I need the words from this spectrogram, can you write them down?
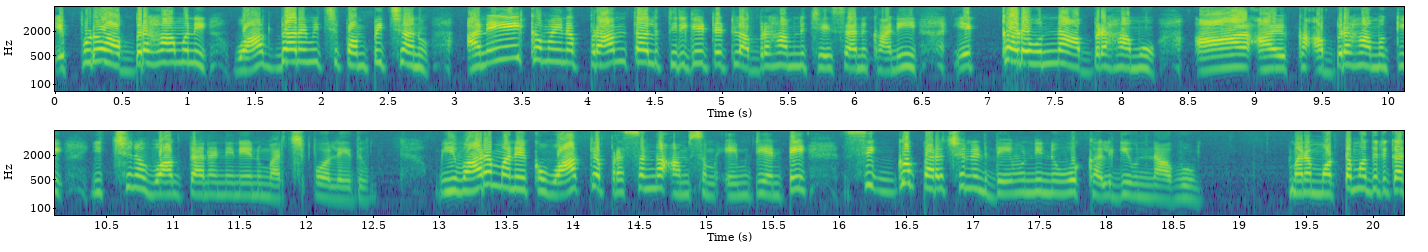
ఎప్పుడో అబ్రహాముని వాగ్దానం ఇచ్చి పంపించి ఇచ్చాను. అనేకమైన ప్రాంతాలు తిరిగేటట్లు అబ్రహాంను చేశాను. కానీ ఎక్కడ ఉన్న అబ్రహాము ఆ ఆ యొక్క అబ్రహాముకి ఇచ్చిన వాగ్దానాన్ని నేను మర్చిపోలేదు. ఈ వారం మన యొక్క వాక్య ప్రసంగ అంశం ఏమిటి అంటే సిగ్గుపరచని దేవుణ్ణి నువ్వు కలిగి ఉన్నావు. మనం మొట్టమొదటిగా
